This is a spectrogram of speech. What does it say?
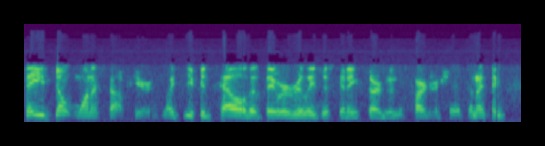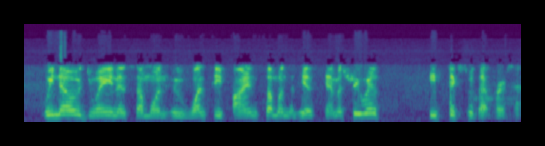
they don't want to stop here. Like, you could tell that they were really just getting started in this partnership. And I think we know Dwayne is someone who, once he finds someone that he has chemistry with, he sticks with that person.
